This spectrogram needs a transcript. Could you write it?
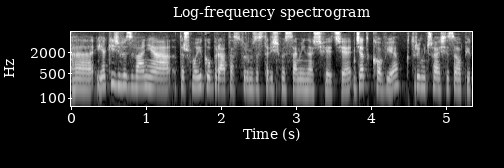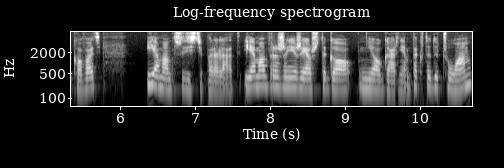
E, jakieś wyzwania też mojego brata, z którym zostaliśmy sami na świecie. Dziadkowie, którymi trzeba się zaopiekować. I ja mam 30 parę lat. I ja mam wrażenie, że ja już tego nie ogarniam. Tak wtedy czułam.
